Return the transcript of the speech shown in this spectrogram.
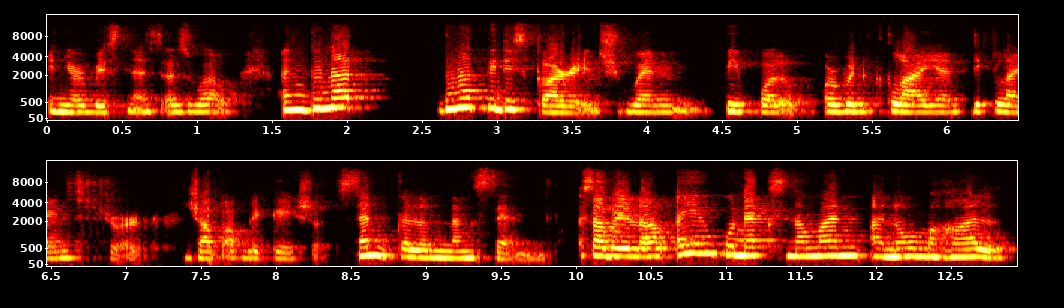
in your business as well. And do not do not be discouraged when people or when client declines your job application. Send ka lang ng send. Sabi lang, ay, yung connects naman, ano, mahal.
